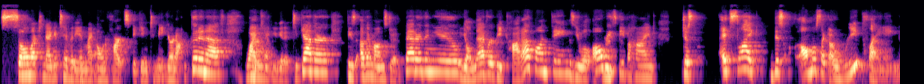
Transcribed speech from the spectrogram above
so much negativity in my own heart speaking to me. You're not good enough. Why mm-hmm. can't you get it together? These other moms do it better than you. You'll never be caught up on things. You will always be behind. Just it's like this almost like a replaying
